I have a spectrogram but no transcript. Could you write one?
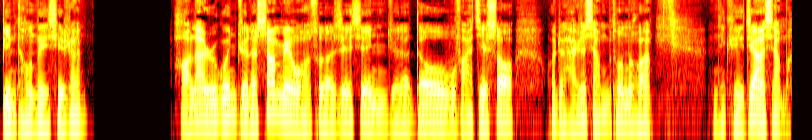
病痛的一些人。好，那如果你觉得上面我说的这些你觉得都无法接受，或者还是想不通的话，你可以这样想嘛，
